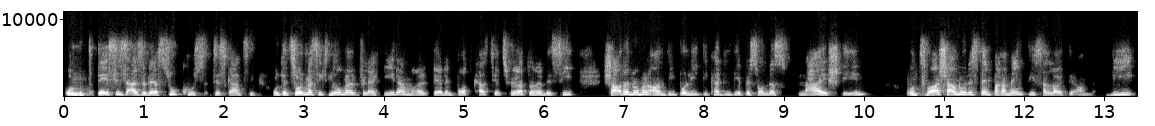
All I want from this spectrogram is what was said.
Und das ist also der Sukkus des Ganzen. Und jetzt soll man sich nur mal, vielleicht jeder mal, der den Podcast jetzt hört oder das sieht, schau dir nur mal an, die Politiker, die dir besonders nahe stehen. Und zwar schau nur das Temperament dieser Leute an. Wie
